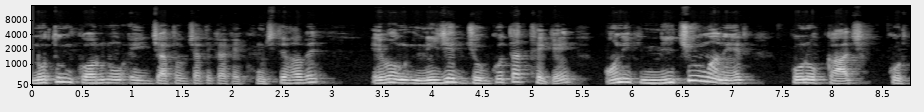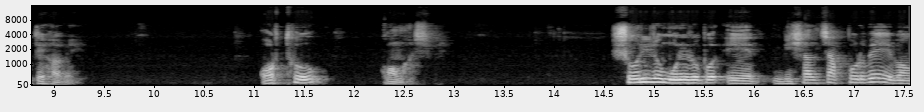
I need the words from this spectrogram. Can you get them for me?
নতুন কর্ম এই জাতক জাতিকাকে খুঁজতে হবে এবং নিজের যোগ্যতার থেকে অনেক নিচু মানের কোনো কাজ করতে হবে। অর্থ কম আসবে। শরীর ও মনের ওপর এর বিশাল চাপ পড়বে এবং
